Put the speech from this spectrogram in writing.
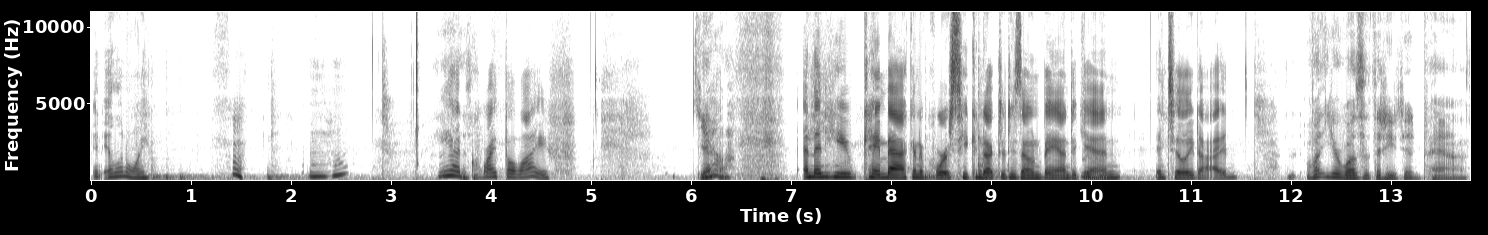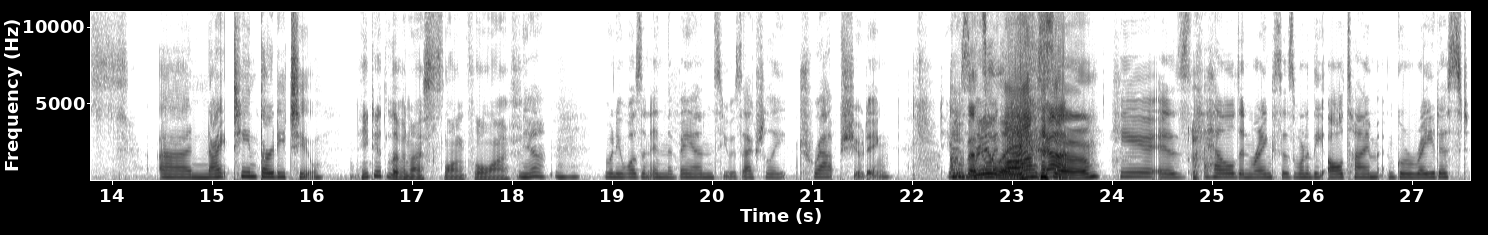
in Illinois. hmm Mm-hmm. He had quite the life. yeah. And then he came back, and of course, he conducted his own band again until he died. What year was it that he did pass? Uh, 1932. He did live a nice, long, full life. Yeah. When he wasn't in the bands, he was actually trap shooting. He Oh, that's Really? awesome. He is held and ranks as one of the all-time greatest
